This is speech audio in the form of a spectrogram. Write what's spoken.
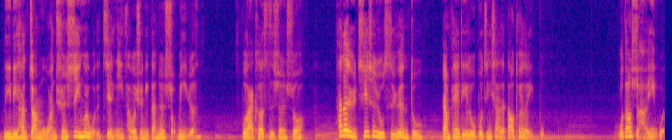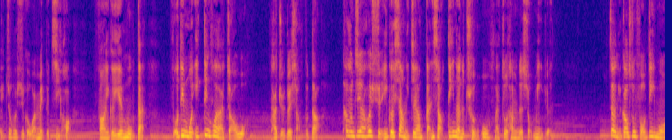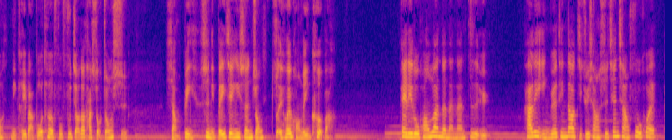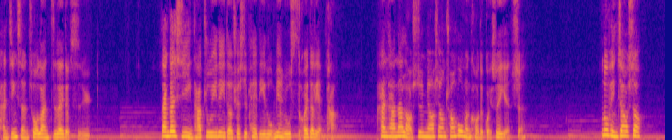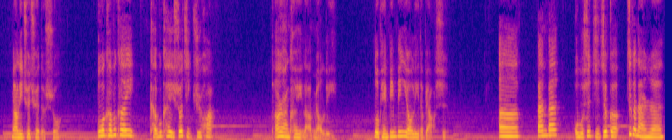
莉莉和詹姆完全是因为我的建议才会选你担任守密人。布莱克斯声说，他的语气是如此怨毒，让佩迪鲁不禁吓得倒退了一步。我当时还以为这会是个完美的计划，放一个烟幕弹，佛地魔一定会来找我。他绝对想不到，他们竟然会选一个像你这样胆小低能的蠢物来做他们的守密人。在你告诉佛地魔你可以把波特夫妇交到他手中时，想必是你卑贱一生中最辉煌的一刻吧？佩里鲁慌乱的喃喃自语，哈利隐约听到几句像是牵强附会、喊精神错乱之类的词语。但更吸引他注意力的却是佩迪鲁面如死灰的脸庞，和他那老是瞄向窗户门口的鬼祟眼神。路平教授，妙丽怯怯地说：“我可不可以，可不可以说几句话？”“当然可以了，妙丽。”路平彬彬有礼地表示。“呃，斑斑，我是指这个这个男人，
